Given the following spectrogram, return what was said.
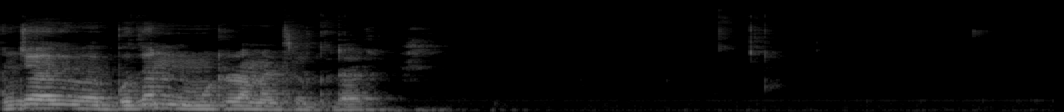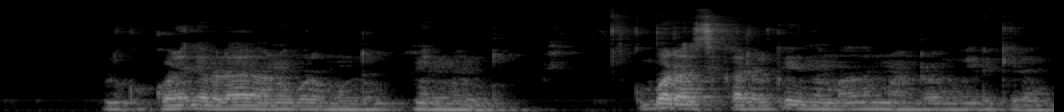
அஞ்சாவது புதன் மூன்றாம் இடத்தில் இருக்கிறார். உங்களுக்கு குழந்தைகளால் அனுகூலம் உண்டு. மென்மை உண்டு. கும்பராசிக்காரர்களுக்கு இந்த மாதம் நன்றாகவே இருக்கிறது.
